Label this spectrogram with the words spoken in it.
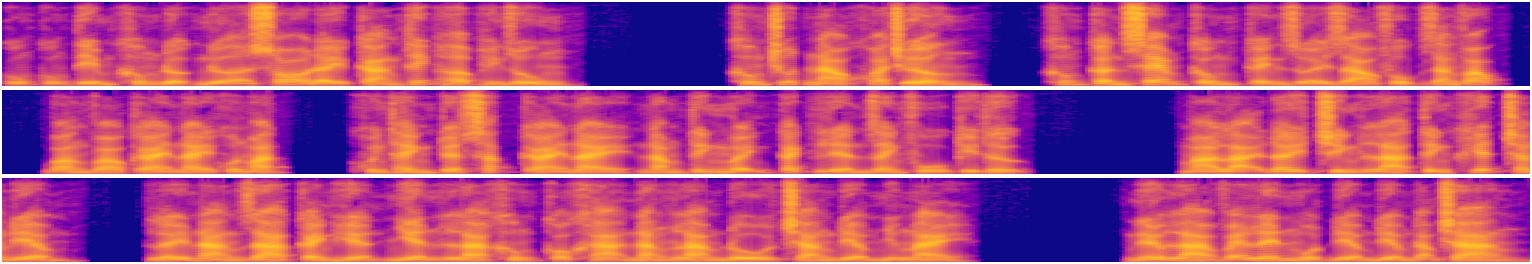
cũng cũng tìm không được nữa so đây càng thích hợp hình dung. Không chút nào khoa trương, không cần xem cổng kềnh dưới giáo phục dáng vóc, bằng vào cái này khuôn mặt, khuynh thành tuyệt sắc cái này nằm tinh mệnh cách liền danh phủ kỳ thực. Mà lại đây chính là tinh khiết trang điểm, lấy nàng ra cảnh hiển nhiên là không có khả năng làm đồ trang điểm những này. Nếu là vẽ lên một điểm điểm đạm trang,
